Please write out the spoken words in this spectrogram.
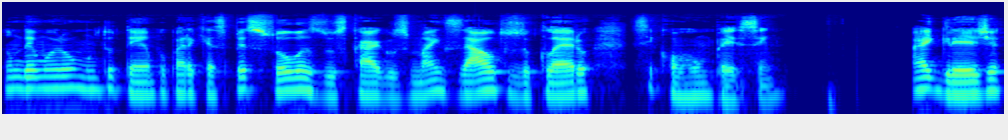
não demorou muito tempo para que as pessoas dos cargos mais altos do clero se corrompessem. A Igreja,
